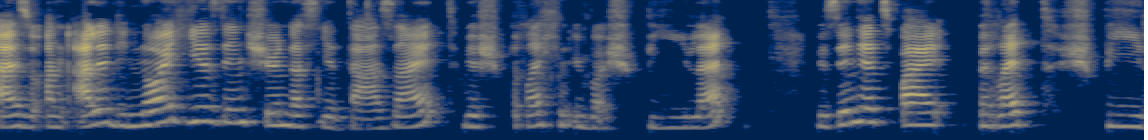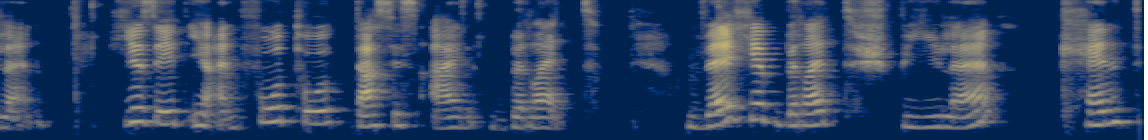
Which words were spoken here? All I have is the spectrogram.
Also an alle, die neu hier sind, schön, dass ihr da seid. Wir sprechen über Spiele. Wir sind jetzt bei Brettspielen. Hier seht ihr ein Foto, das ist ein Brett. Welche Brettspiele kennt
